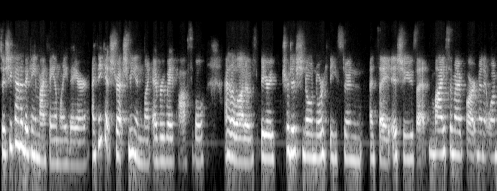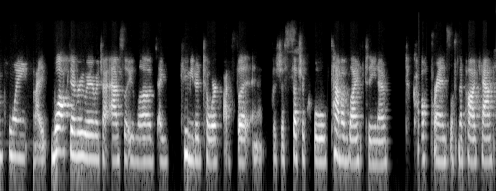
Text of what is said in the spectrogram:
So she kind of became my family there. I think it stretched me in like every way possible. I had a lot of very traditional Northeastern, I'd say, issues at mice in my apartment at one point. I walked everywhere, which I absolutely loved. I commuted to work by foot and it was just such a cool time of life to, you know, to call friends, listen to podcasts,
